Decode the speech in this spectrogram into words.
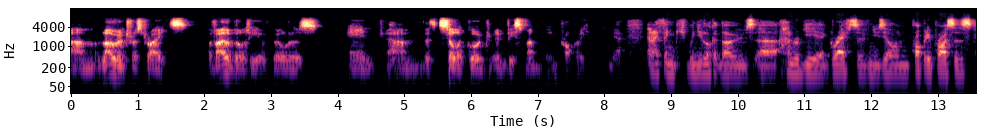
um, low interest rates, availability of builders, and um, it's still a good investment in property. Yeah, and I think when you look at those uh, hundred-year graphs of New Zealand property prices,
